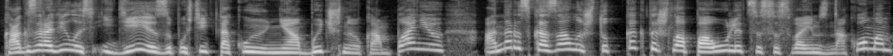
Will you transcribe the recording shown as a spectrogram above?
как зародилась идея запустить такую необычную кампанию, она рассказала, что как-то шла по улице со своим знакомым,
